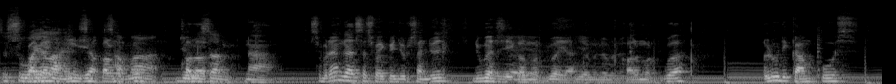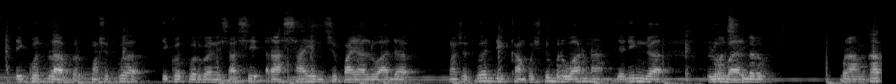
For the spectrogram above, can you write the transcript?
sesuai lah ya, iya, kalau sama kalau- jurusan. nah sebenarnya nggak sesuai ke jurusan juga, juga sih Iya, kalau iya. menurut gue ya. Iya benar-benar kalau menurut gua lu di kampus ikutlah ber- maksud gua ikut berorganisasi rasain supaya lu ada maksud gua di kampus itu berwarna jadi nggak lu sekedar berangkat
